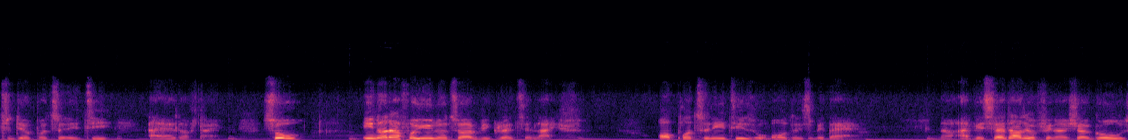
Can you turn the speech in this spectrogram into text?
to the opportunity ahead of time. So, in order for you not to have regrets in life, opportunities will always be there. Now, have you set out your financial goals?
